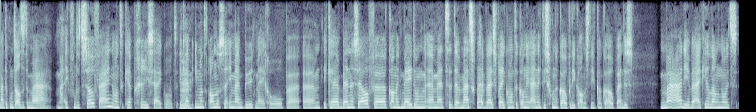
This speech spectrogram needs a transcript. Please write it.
Maar er komt altijd een maar. Maar ik vond het zo fijn, want ik heb gerecycled. Ik Hmm. heb iemand anders er in mijn buurt meegeholpen. Ehm, ik ben er zelf, eh, kan ik meedoen eh, met de maatschappij bij spreken. Want ik kan nu eindelijk die schoenen kopen die ik anders niet kan kopen. En dus, maar die hebben we eigenlijk heel lang nooit,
